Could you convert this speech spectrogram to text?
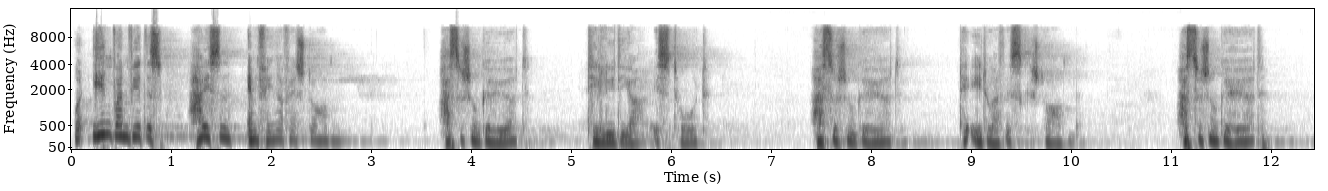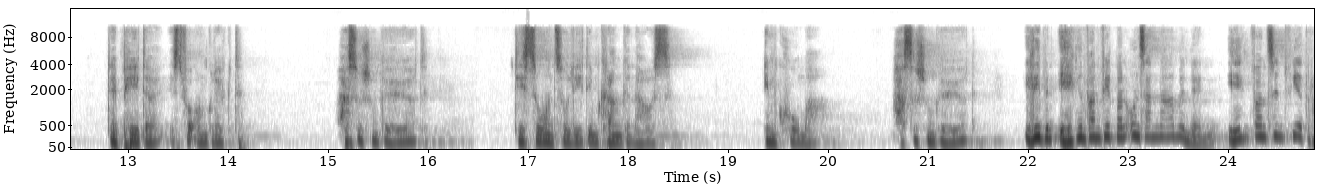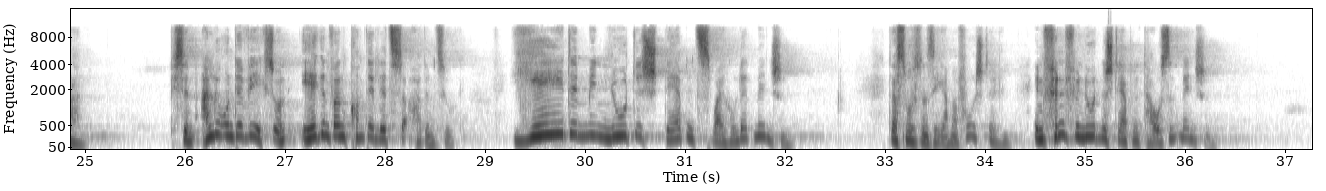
Und irgendwann wird es heißen, Empfänger verstorben. Hast du schon gehört? Die Lydia ist tot. Hast du schon gehört? Der Eduard ist gestorben. Hast du schon gehört? Der Peter ist verunglückt. Hast du schon gehört? Die so und so liegt im Krankenhaus, im Koma. Hast du schon gehört? Ihr Lieben, irgendwann wird man unseren Namen nennen. Irgendwann sind wir dran. Wir sind alle unterwegs und irgendwann kommt der letzte Atemzug. Jede Minute sterben 200 Menschen. Das muss man sich einmal vorstellen. In fünf Minuten sterben 1000 Menschen.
